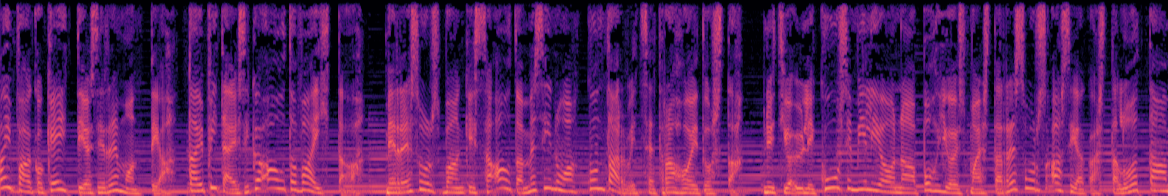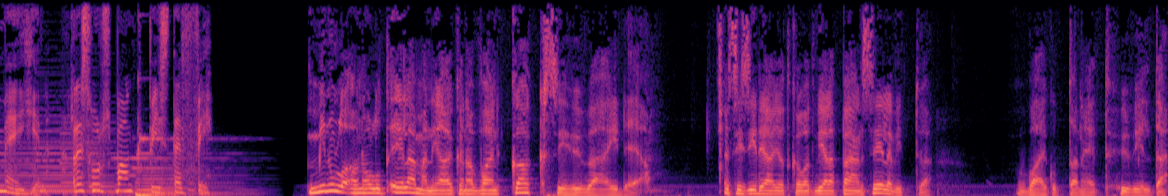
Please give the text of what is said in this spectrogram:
Kaipaako keittiösi remonttia tai pitäisikö auto vaihtaa? Me Resurssbankissa autamme sinua, kun tarvitset rahoitusta. Nyt jo yli 6 miljoonaa pohjoismaista resursasiakasta luottaa meihin. Resurssbank.fi Minulla on ollut elämäni aikana vain kaksi hyvää ideaa. Siis ideaa, jotka ovat vielä pään selvittyä vaikuttaneet hyviltä.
